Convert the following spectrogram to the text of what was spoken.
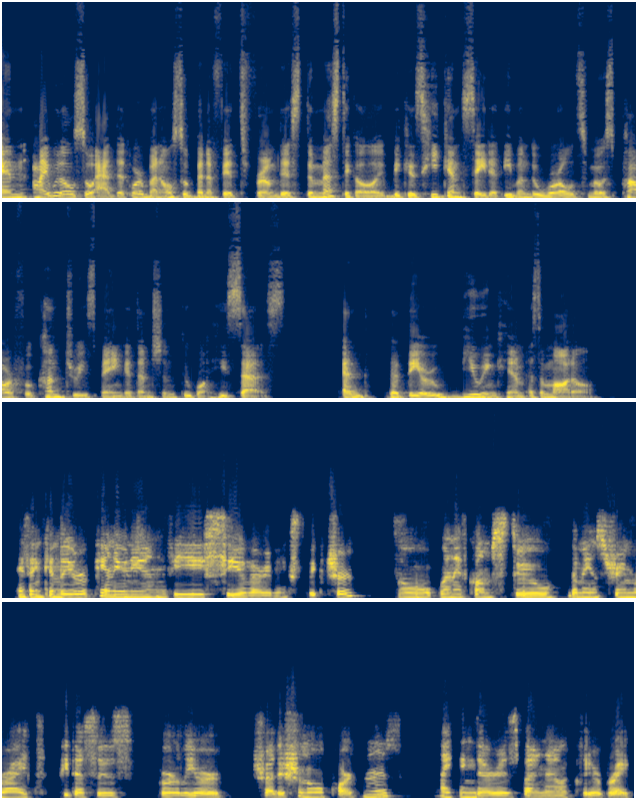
And I would also add that Orban also benefits from this domestically because he can say that even the world's most powerful country is paying attention to what he says and that they are viewing him as a model. I think in the European Union, we see a very mixed picture. So when it comes to the mainstream right, Fidesz's earlier traditional partners, I think there is by now a clear break.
